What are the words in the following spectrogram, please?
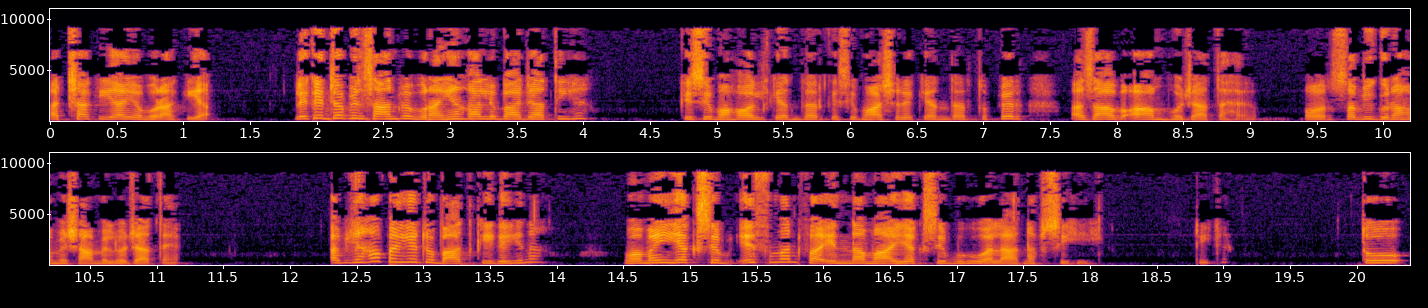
اچھا کیا یا برا کیا۔ لیکن جب انسان پہ برائیاں غالب آ جاتی ہیں کسی ماحول کے اندر، کسی معاشرے کے اندر، تو پھر عذاب عام ہو جاتا ہے اور سبھی گناہ میں شامل ہو جاتے ہیں۔ اب یہاں پر یہ جو بات کی گئی نا وہ میں یکسب اسمن ف انما یکسب اللہ نفسی ہی ٹھیک ہے؟ تو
